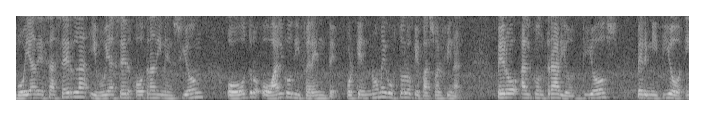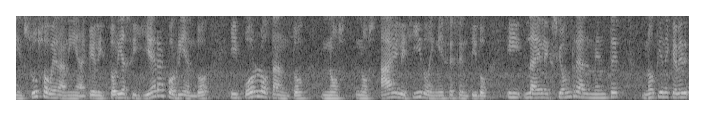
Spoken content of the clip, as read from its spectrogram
voy a deshacerla y voy a hacer otra dimensión o otro o algo diferente, porque no me gustó lo que pasó al final. Pero al contrario, Dios permitió en su soberanía que la historia siguiera corriendo y por lo tanto nos, nos ha elegido en ese sentido. Y la elección realmente no tiene que ver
